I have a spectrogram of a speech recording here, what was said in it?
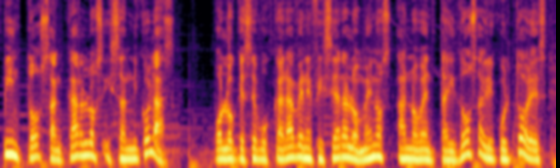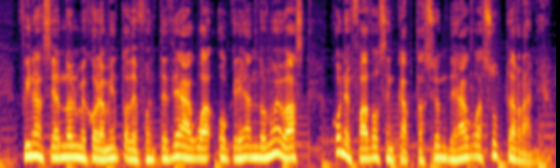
Pinto, San Carlos y San Nicolás, por lo que se buscará beneficiar a lo menos a 92 agricultores, financiando el mejoramiento de fuentes de agua o creando nuevas con enfados en captación de agua subterránea.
